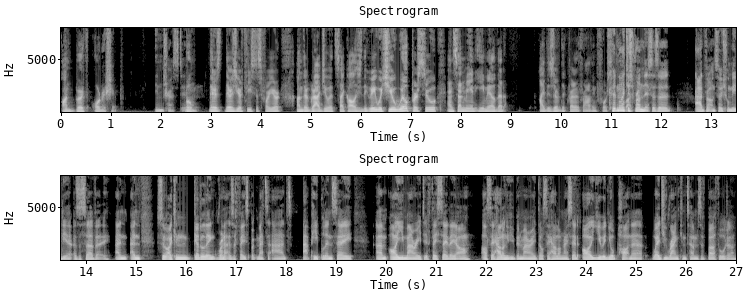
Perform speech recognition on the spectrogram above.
on birth ordership. interesting. Boom. There's there's your thesis for your undergraduate psychology degree, which you will pursue and send me an email that I deserve the credit for having forced. Couldn't I just run this as a advert on social media as a survey, and and so I can get a link, run it as a Facebook meta ad at people, and say, um, "Are you married?" If they say they are, I'll say, "How long have you been married?" They'll say, "How long?" I said, "Are you and your partner? Where do you rank in terms of birth order?"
